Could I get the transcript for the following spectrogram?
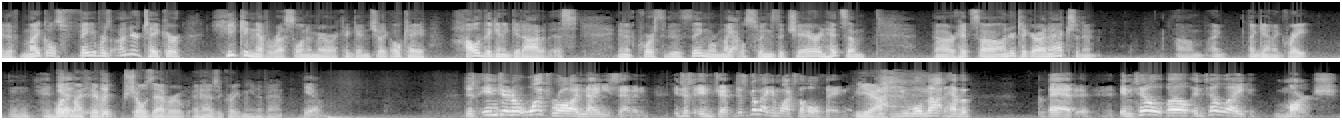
And if Michaels favors Undertaker, he can never wrestle in America again. So you're like, okay, how are they going to get out of this? And of course, they do the thing where Michael swings the chair and hits him, uh, or hits uh, Undertaker on accident. Um, I, again, a great, one Yeah, of my favorite the- shows ever. It has a great main event. Yeah. Just in general, watch Raw in '97. Just in gen- just go back and watch the whole thing. Yeah. You will not have a bad until well until like March.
